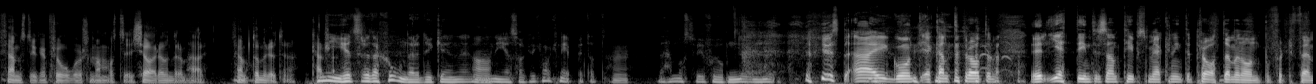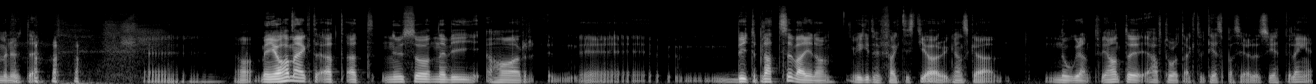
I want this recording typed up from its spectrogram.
fem stycken frågor som man måste köra under de här 15 minuterna. Kanske. Nyhetsredaktion där det dyker in eh, Ja. nya saker, det kan vara knepigt. Att Mm. Det här måste vi få ihop nu. nu. Just det, nej, går inte. Jag kan inte prata med, Det är ett jätteintressant tips, men jag kan inte prata med någon på 45 minuter. Eh, ja, men jag har märkt att, att nu så när vi har eh, byter platser varje dag, vilket vi faktiskt gör ganska noggrant. Vi har inte haft vårt aktivitetsbaserade så jättelänge.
